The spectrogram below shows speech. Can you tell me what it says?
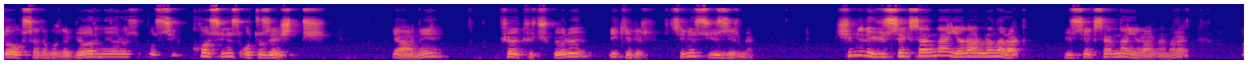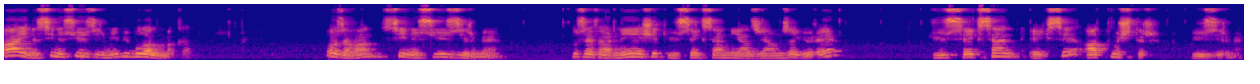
90'ı burada görmüyoruz. Bu kosinüs 30'a eşitmiş. Yani kök 3 bölü 2'dir. Sinüs 120. Şimdi de 180'den yararlanarak 180'den yararlanarak aynı sinüs 120'yi bir bulalım bakalım. O zaman sinüs 120 bu sefer neye eşit? 180'li yazacağımıza göre 180 eksi 60'tır 120.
